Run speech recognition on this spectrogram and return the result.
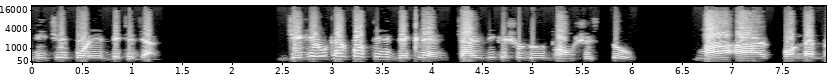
নিচে পড়ে বেঁচে যান। জেগে ওঠার পর তিনি দেখলেন চারিদিকে শুধু ধ্বংসস্তূপ। মা আর অন্যান্য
